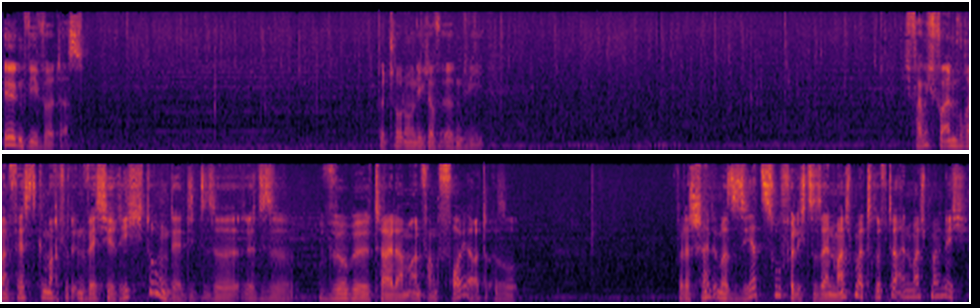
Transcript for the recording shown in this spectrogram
Irgendwie wird das. Betonung liegt auf irgendwie. Ich frage mich vor allem, woran festgemacht wird, in welche Richtung der diese, diese Wirbelteile am Anfang feuert. Also weil das scheint immer sehr zufällig zu sein. Manchmal trifft er einen, manchmal nicht.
